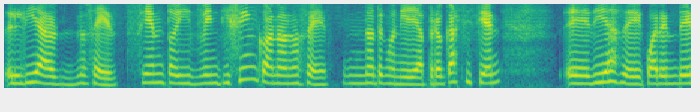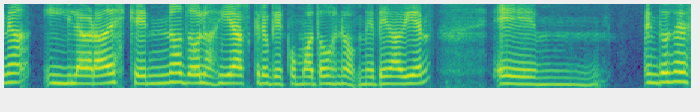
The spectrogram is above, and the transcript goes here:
el día, no sé, 125, no, no sé, no tengo ni idea, pero casi 100 eh, días de cuarentena y la verdad es que no todos los días, creo que como a todos no, me pega bien. Em, entonces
